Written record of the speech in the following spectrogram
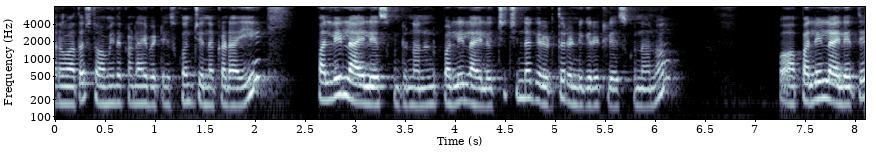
తర్వాత స్టవ్ మీద కడాయి పెట్టేసుకొని చిన్న కడాయి పల్లీలు ఆయిల్ వేసుకుంటున్నాను. పల్లీల ఆయిల్ వచ్చి చిన్న గెరెట్తో రెండు గెరెట్లు వేసుకున్నాను. పల్లీల ఆయిల్ అయితే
